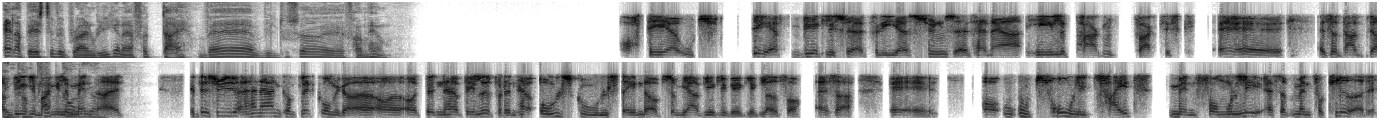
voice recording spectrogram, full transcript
allerbedste ved Brian Regan er for dig, hvad vil du så øh, fremhæve? Oh, det er ut det er virkelig svært, fordi jeg synes, at han er hele pakken, faktisk. Øh, altså, der, der er En virkelig mange elementer. At, det synes jeg, han er en komplet komiker, og, og, den her billede på den her old school stand-up, som jeg er virkelig, virkelig glad for. Altså, øh, og utrolig tight, men formuler, altså, men forklæder det,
